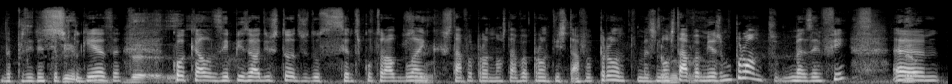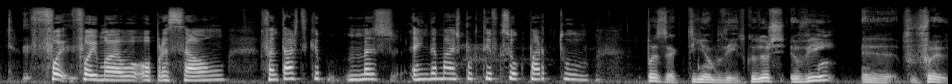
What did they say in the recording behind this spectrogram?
da presidência Sim, portuguesa, de... com aqueles episódios todos do Centro Cultural de Belém, Sim. que estava pronto, não estava pronto e estava pronto, mas estava não estava pronto. mesmo pronto, mas enfim, uh, foi, foi uma operação fantástica, mas ainda mais porque teve que se ocupar de tudo. Pois é, que tinham-me dito. Quando eu, eu vim, uh, foi,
